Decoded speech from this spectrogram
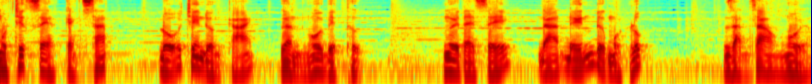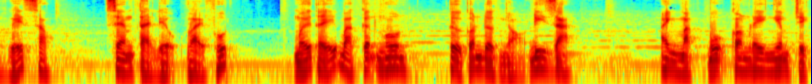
Một chiếc xe cảnh sát đỗ trên đường cái gần ngôi biệt thự. Người tài xế đã đến được một lúc. Giản dao ngồi ở ghế sau, xem tài liệu vài phút, mới thấy bà cận ngôn từ con đường nhỏ đi ra. Anh mặc bộ con lê nghiêm trịch,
